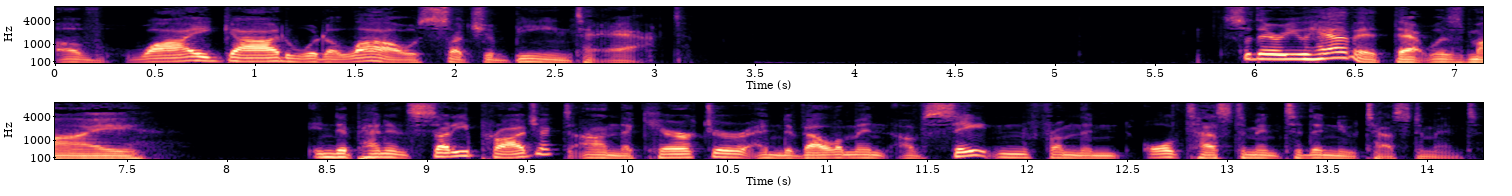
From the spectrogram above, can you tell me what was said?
of why God would allow such a being to act. So there you have it. That was my independent study project on the character and development of Satan from the Old Testament to the New Testament.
